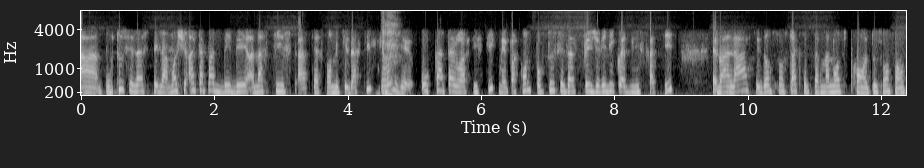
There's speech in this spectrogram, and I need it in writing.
à, pour tous ces aspects-là. Moi, je suis incapable d'aider un artiste à faire son métier d'artiste. car Oui, j'ai aucun talent artistique, mais par contre, pour tous ces aspects juridico-administratifs, eh ben là, c'est dans ce sens-là que cette permanence prend tout son sens.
